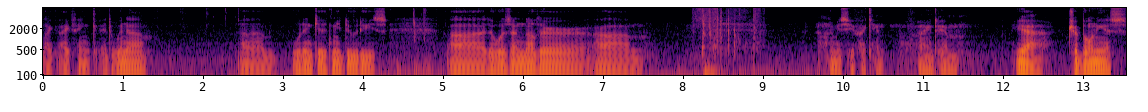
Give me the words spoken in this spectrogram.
Like I think Edwinna um, wouldn't give me duties. Uh, there was another. Um, let me see if I can find him. Yeah, Trebonius.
